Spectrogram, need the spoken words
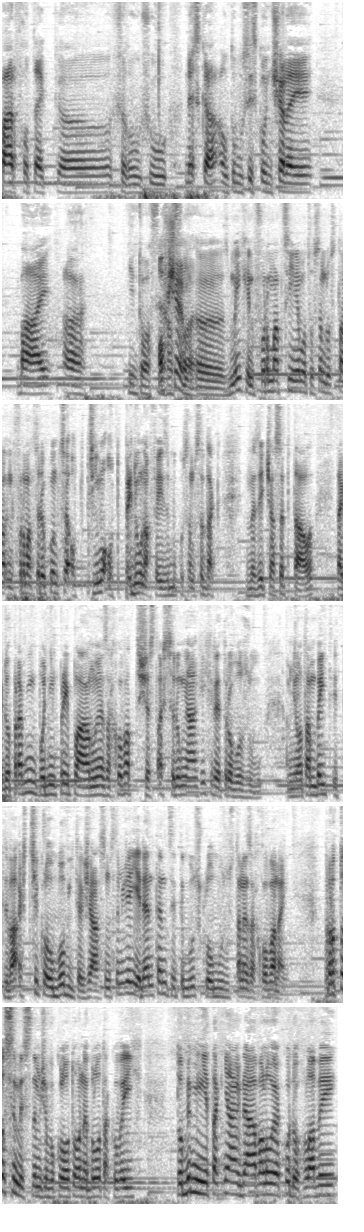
pár fotek uh, šotoušů. Dneska autobusy skončily, bye a tím to vlastně Ovšem, haslo. eh, z mých informací, nebo co jsem dostal informace dokonce od, přímo od PIDu na Facebooku, jsem se tak v mezičase ptal, tak dopravní podnik prý plánuje zachovat 6 až 7 nějakých retrovozů a mělo tam být i 2 až 3 kloubový, takže já si myslím, že jeden ten Citybus kloubů zůstane zachovaný. Proto si myslím, že okolo toho nebylo takových, to by mě tak nějak dávalo jako do hlavy,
